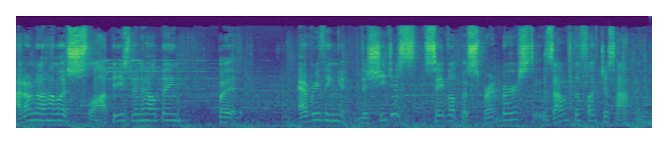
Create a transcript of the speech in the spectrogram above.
I don't know how much Sloppy's been helping, but everything... Does she just save up a sprint burst? Is that what the fuck just happened?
